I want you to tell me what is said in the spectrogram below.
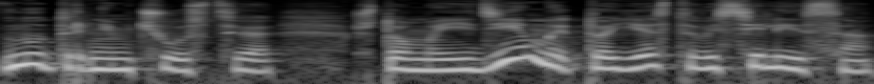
внутреннем чувстве, что мы едим, и то ест и Василиса.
